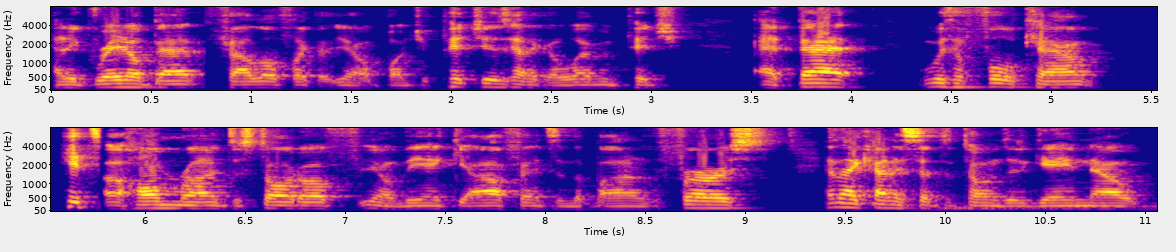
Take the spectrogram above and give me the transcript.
Had a great at bat, fouled off like a, you know a bunch of pitches. Had like 11 pitch at bat with a full count. Hits a home run to start off you know the Yankee offense in the bottom of the first, and that kind of set the tone to the game. Now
